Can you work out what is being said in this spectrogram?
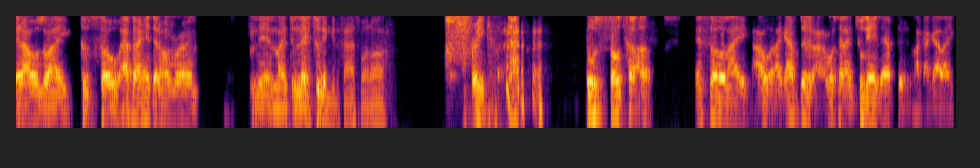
And I was like, cause so after I hit that home run, and then like the next two didn't get a fastball at all. freak, it was so tough. And so like I like after I almost had like two games after like I got like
